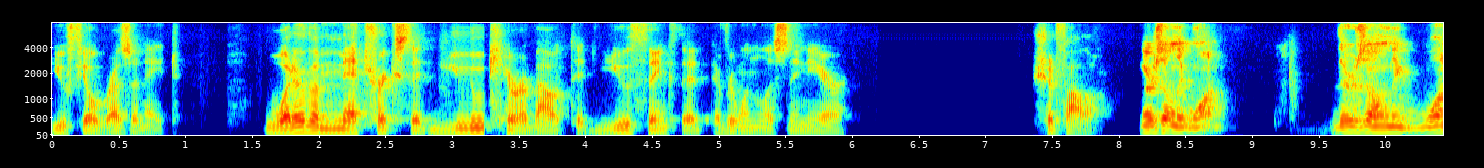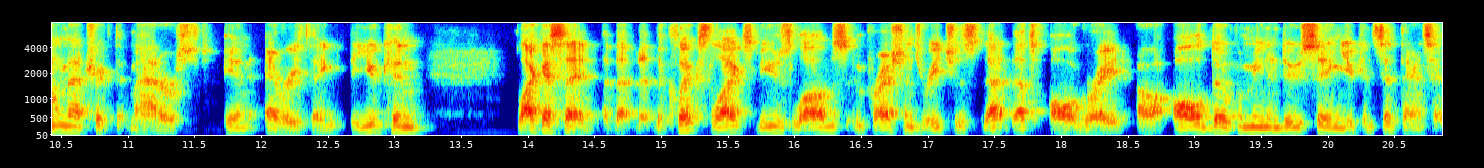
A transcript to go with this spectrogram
you feel resonate. What are the metrics that you care about that you think that everyone listening here should follow? There's only one. there's only one metric that matters in everything. You can, like I said, the, the clicks, likes, views, loves, impressions, reaches, that that's all great. Uh, all dopamine inducing. You can sit there and say,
